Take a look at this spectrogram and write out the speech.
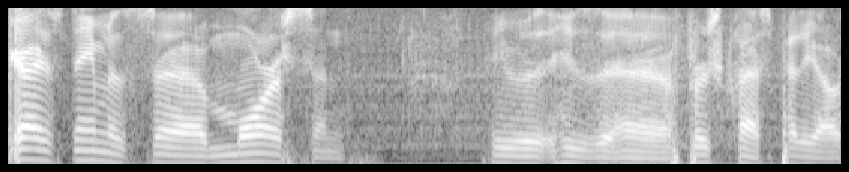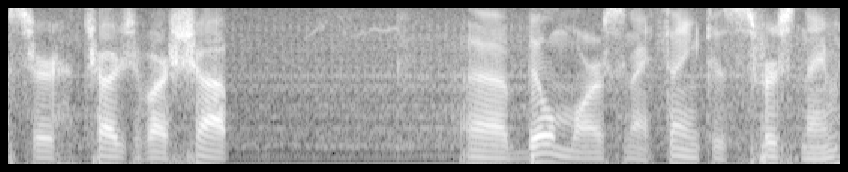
Guy's name is uh, Morrison. He was he's a first class petty officer in charge of our shop. Uh, Bill Morrison, I think, is his first name.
